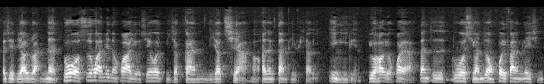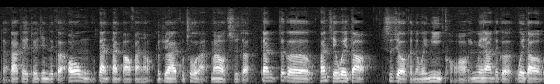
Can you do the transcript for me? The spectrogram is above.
而且比较软嫩。如果是外面的话，有些会比较干，比较恰哈，它那个蛋皮比较硬一点，有好有坏啊。但是如果喜欢这种烩饭类型的，大家可以推荐这个欧姆蛋蛋包饭哦，我觉得还不错啦，蛮好吃的。但这个番茄味道吃久了可能会腻口啊，因为它这个味道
